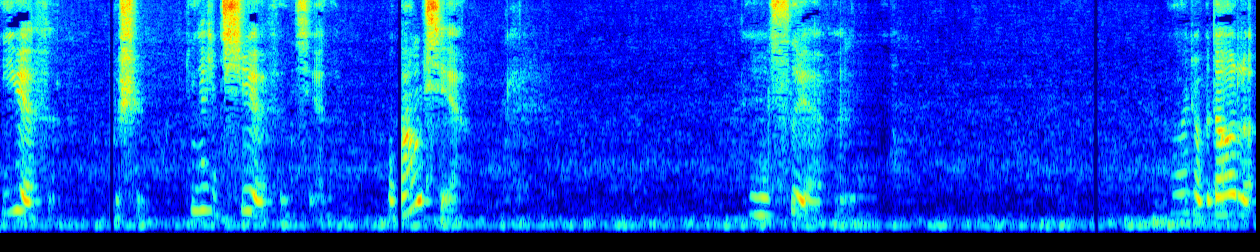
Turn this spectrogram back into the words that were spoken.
一月份，不是。应该是七月份写的，我刚写，这是四月份，我找不到了，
